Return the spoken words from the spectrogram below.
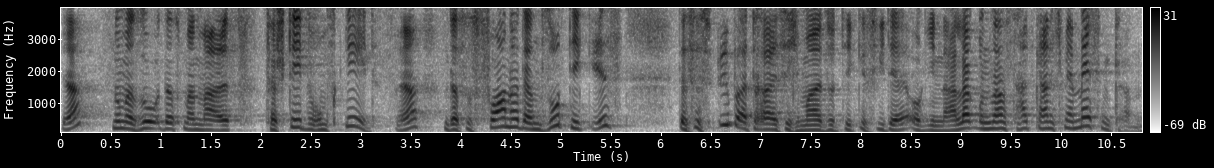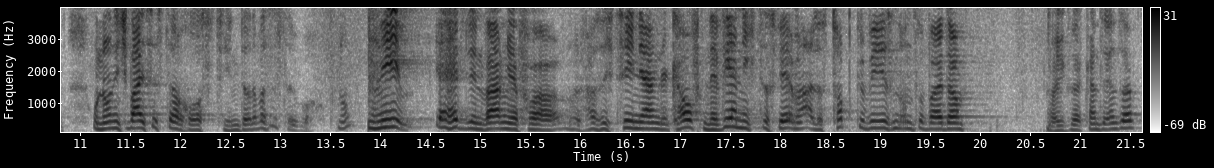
Ja? Nur mal so, dass man mal versteht, worum es geht. Ja? Und dass es vorne dann so dick ist, dass es über 30 Mal so dick ist wie der Originallack und man es halt gar nicht mehr messen kann. Und noch nicht weiß, ist da Rost hinter oder was ist da überhaupt. Ne? Nee, er hätte den Wagen ja vor, was ich, zehn Jahren gekauft und der wäre nichts, das wäre immer alles top gewesen und so weiter. Da habe ich gesagt, ganz ernsthaft,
